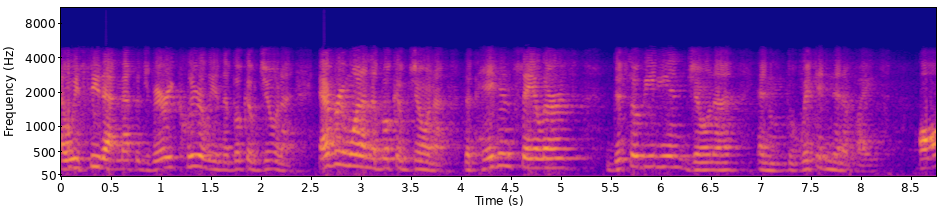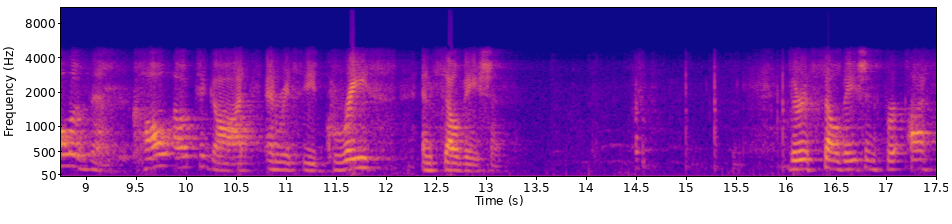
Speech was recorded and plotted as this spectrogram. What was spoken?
And we see that message very clearly in the book of Jonah. Everyone in the book of Jonah, the pagan sailors, disobedient Jonah, and the wicked Ninevites, all of them call out to God and receive grace and salvation. There is salvation for us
